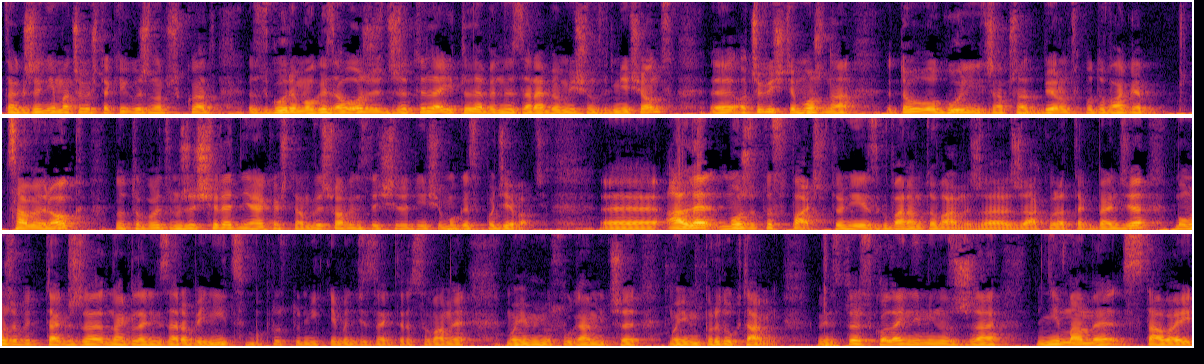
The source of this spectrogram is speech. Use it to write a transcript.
także nie ma czegoś takiego, że na przykład z góry mogę założyć, że tyle i tyle będę zarabiał miesiąc w miesiąc. E, oczywiście można to uogólnić, że na przykład biorąc pod uwagę cały rok, no to powiedzmy, że średnia jakaś tam wyszła, więc tej średniej się mogę spodziewać. E, ale może to spać, to nie jest gwarantowane, że, że akurat tak będzie, bo może być tak, że nagle nie zarobię nic, bo po prostu nikt nie będzie zainteresowany moimi usługami czy moimi produktami. Więc to jest kolejny minus, że nie mamy stałej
